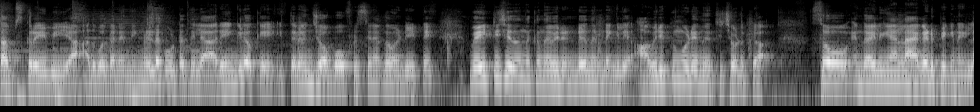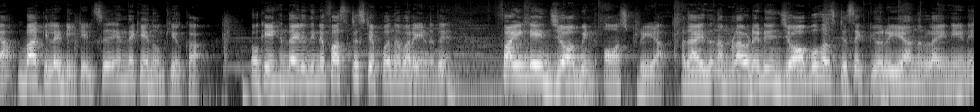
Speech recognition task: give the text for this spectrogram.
സബ്സ്ക്രൈബ് ചെയ്യുക. അതുപോലെ തന്നെ നിങ്ങളുടെ കൂട്ടത്തിൽ ആരെങ്കിലുമൊക്കെ ഇത്തരം ജോബ് ഓഫീസിനൊക്കെ വേണ്ടിയിട്ട് വെയിറ്റ് ചെയ്ത് നിൽക്കുന്നവരുണ്ട് എന്നുണ്ടെങ്കിൽ അവർക്കും കൂടി ഒന്ന് എത്തിച്ചു കൊടുക്കുക. സോ എന്തായാലും ഞാൻ ലാഗ് അടിപ്പിക്കണില്ല ബാക്കിയുള്ള ഡീറ്റെയിൽസ് എന്തൊക്കെയാണ് നോക്കി നോക്കാം ഓക്കെ എന്തായാലും ഇതിന്റെ ഫസ്റ്റ് സ്റ്റെപ്പ് എന്ന് പറയുന്നത് find a job in Austria അതായത് നമ്മൾ അവിടെ ഒരു ജോബ് ഫസ്റ്റ് സെക്യൂർ ചെയ്യുക എന്നുള്ളത് തന്നെയാണ്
